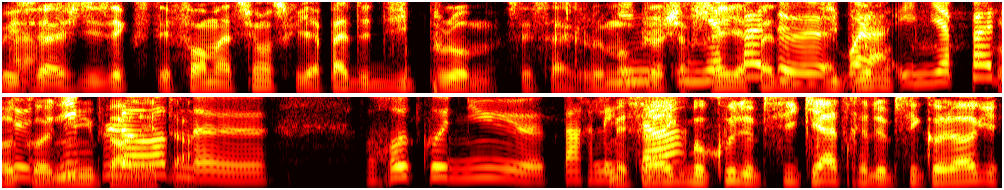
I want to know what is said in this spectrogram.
Oui, Voilà. ça, je disais que c'était formation parce qu'il n'y a pas de diplôme, c'est ça le mot Il que je cherchais, il n'y a, pas de, diplôme. voilà, il n'y a pas de reconnu par l'État. euh, par Mais c'est vrai l'État. que beaucoup de psychiatres et de psychologues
